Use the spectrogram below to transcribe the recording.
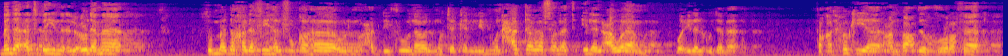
بدأت بين العلماء ثم دخل فيها الفقهاء والمحدثون والمتكلمون حتى وصلت إلى العوام وإلى الأدباء. فقد حكي عن بعض الظرفاء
